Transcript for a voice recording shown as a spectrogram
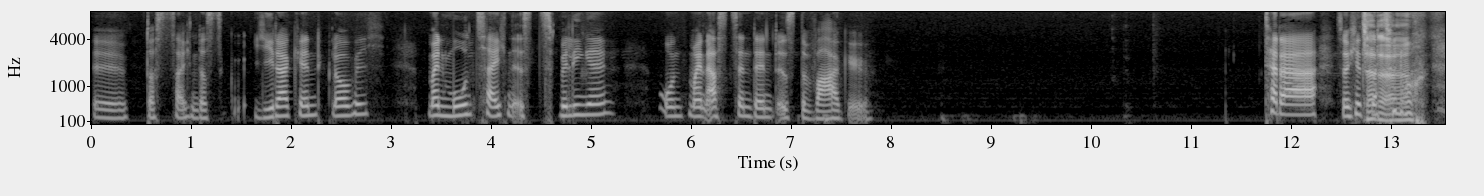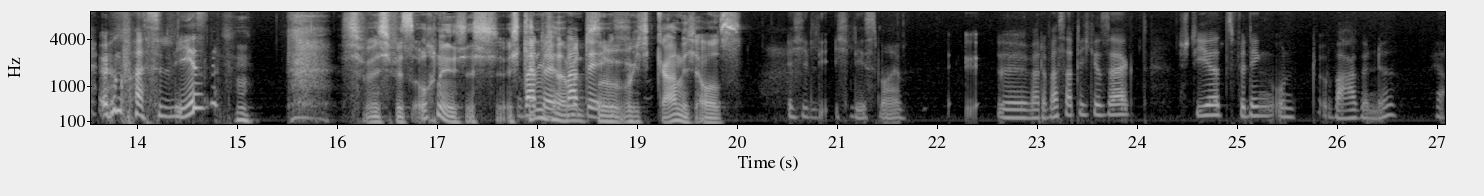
Äh, das Zeichen, das jeder kennt, glaube ich. Mein Mondzeichen ist Zwillinge und mein Aszendent ist Waage. Tada! Soll ich jetzt Tada. dazu noch irgendwas lesen? Ich, ich weiß auch nicht. Ich, ich kenne mich damit warte, so ich- wirklich gar nicht aus. Ich, ich lese mal. Äh, warte, was hatte ich gesagt? Stier, Zwilling und Waage, ne? Ja.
